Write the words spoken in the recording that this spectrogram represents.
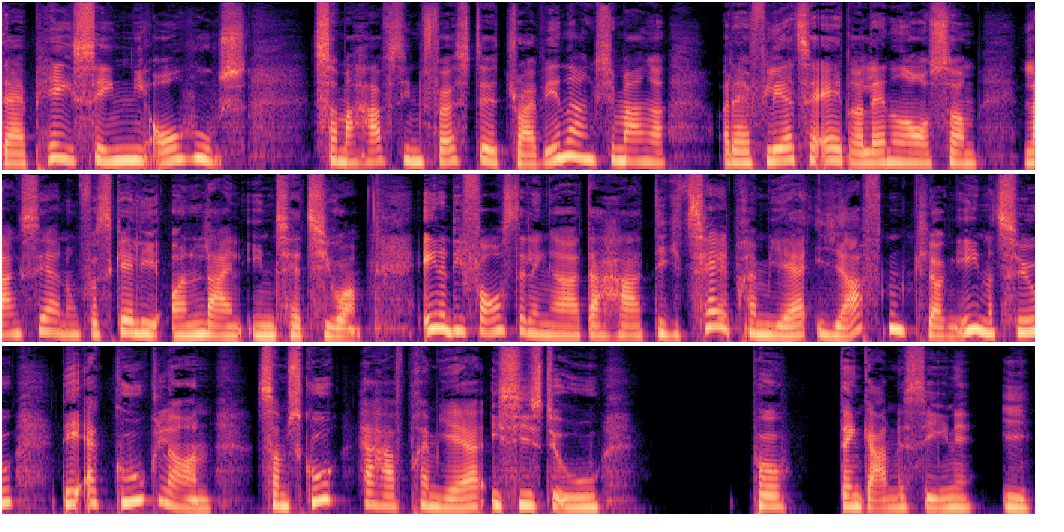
der er P-scenen i Aarhus, som har haft sine første drive-in-arrangementer, og der er flere teatre landet over, som lancerer nogle forskellige online-initiativer. En af de forestillinger, der har digital premiere i aften kl. 21, det er Googleren, som skulle have haft premiere i sidste uge på den gamle scene i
